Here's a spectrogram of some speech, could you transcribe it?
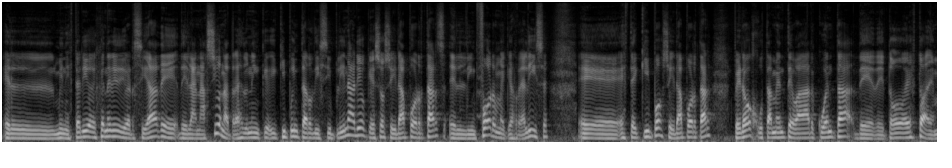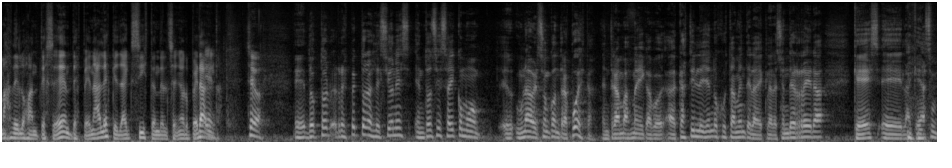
el Ministerio de Género y Diversidad de, la Nación a través de un equipo interdisciplinario, que eso se irá a aportar, el informe que realice eh, este equipo se irá a aportar, pero justamente va a dar cuenta de, todo esto, además de los antecedentes penales que ya existen del señor Peralta. Eh, doctor, respecto a las lesiones, entonces hay como eh, una versión contrapuesta entre ambas médicas. Acá estoy leyendo justamente la declaración de Herrera, que es eh, la que hace un,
